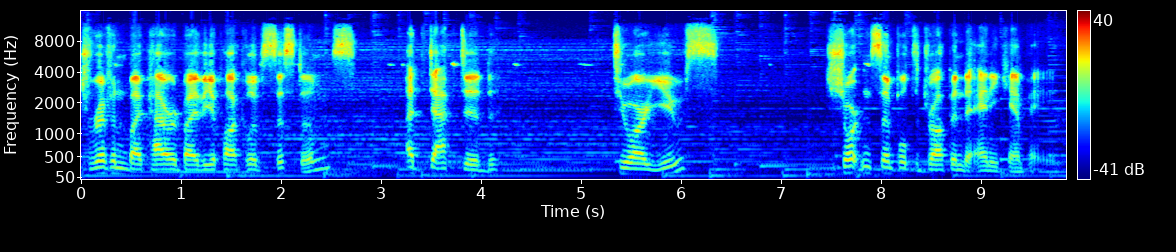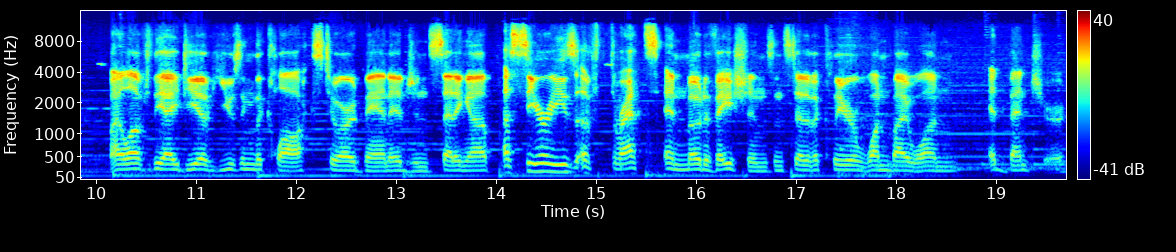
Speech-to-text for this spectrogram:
driven by powered by the apocalypse systems adapted to our use, short and simple to drop into any campaign. I loved the idea of using the clocks to our advantage and setting up a series of threats and motivations instead of a clear one by one adventure.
